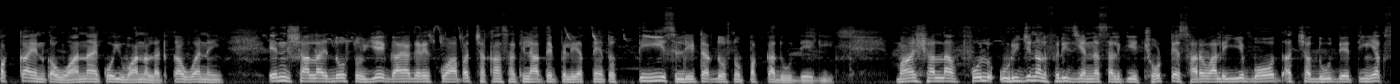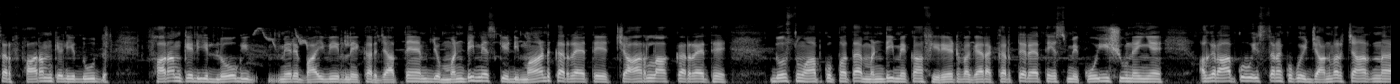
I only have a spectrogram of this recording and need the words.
पक्का इनका वाना है, कोई वाना लटका हुआ नहीं। इन दोस्तों, ये गाय अगर इसको आप अच्छा खासा खिलाते, पिलाते हैं तो तीस लीटर दोस्तों पक्का दूध देगी। माशाल्लाह, फुल ओरिजिनल फ्रीजियन नस्ल की, छोटे सर वाली, ये बहुत अच्छा दूध देती हैं। अक्सर फार्म के लिए दूध, फार्म के लिए लोग मेरे भाई वीर लेकर जाते हैं, जो मंडी में इसकी डिमांड कर रहे थे, चार लाख कर रहे थे। दोस्तों, आपको पता है, मंडी में काफ़ी रेट वगैरह करते रहते हैं, इसमें कोई इशू नहीं है। अगर आपको इस तरह को कोई जानवर चारना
